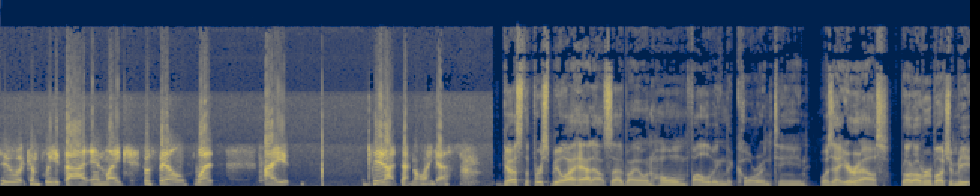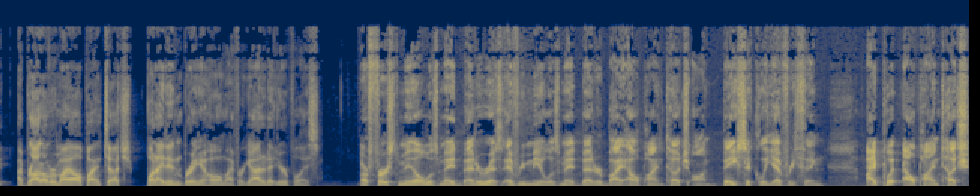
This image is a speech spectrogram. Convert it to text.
to complete that and like fulfill what I did at Sentinel, I guess. Gus, the first meal I had outside my own home following the quarantine was at your house. Brought over a bunch of meat. I brought over my Alpine Touch, but I didn't bring it home. I forgot it at your place. Our first meal was made better, as every meal is made better by Alpine Touch on basically everything. I put Alpine Touch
